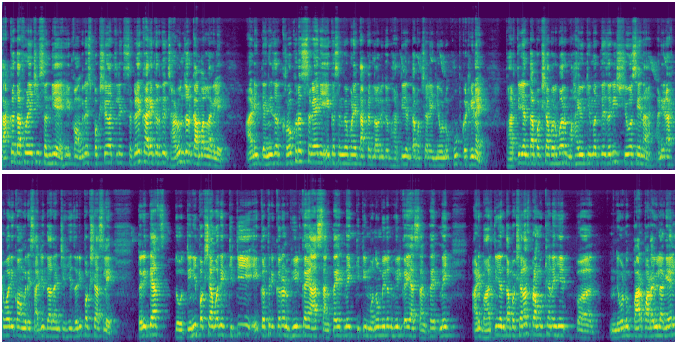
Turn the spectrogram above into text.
ताकद दाखवण्याची संधी आहे. हे काँग्रेस पक्षातले सगळे कार्यकर्ते झाडून जर कामाला लागले आणि त्यांनी जर खरोखरच सगळ्यांनी एकसंघपणे ताकद लावली तर भारतीय जनता पक्षाला ही निवडणूक खूप कठीण आहे. भारतीय जनता पक्षाबरोबर महायुतीमधले जरी शिवसेना आणि राष्ट्रवादी काँग्रेस अजितदादांचे हे जरी पक्ष असले तरी त्याच दो तिन्ही पक्षामध्ये किती एकत्रीकरण होईल काही आज सांगता येत नाही किती मनोमिलन होईल काही आज सांगता येत नाही. आणि भारतीय जनता पक्षालाच प्रामुख्याने ही निवडणूक पार पाडावी लागेल.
